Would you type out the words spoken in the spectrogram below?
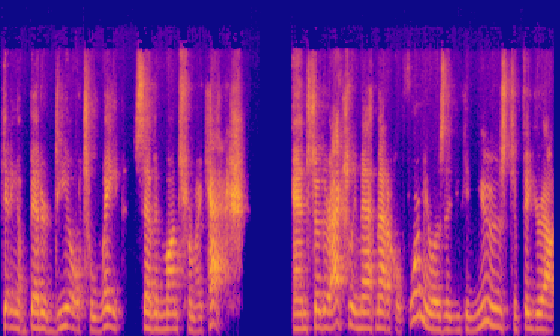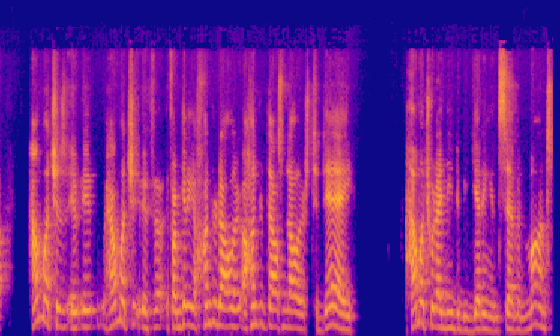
getting a better deal to wait seven months for my cash? And so there are actually mathematical formulas that you can use to figure out how much is it, it- how much if if I'm getting a hundred dollar a hundred thousand dollars today, how much would I need to be getting in seven months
